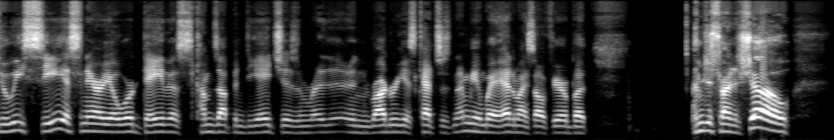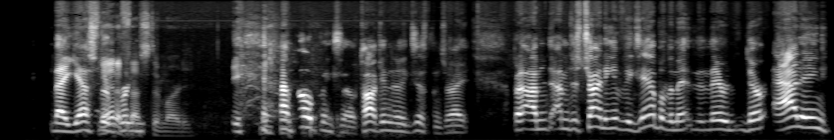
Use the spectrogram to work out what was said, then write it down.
Do we see a scenario where Davis comes up in DHs and, and Rodriguez catches? And I'm getting way ahead of myself here, but I'm just trying to show that yes, they're manifested, Marty. Yeah, I'm hoping so. Talking into existence, right? But I'm I'm just trying to give the example. They're they're adding.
